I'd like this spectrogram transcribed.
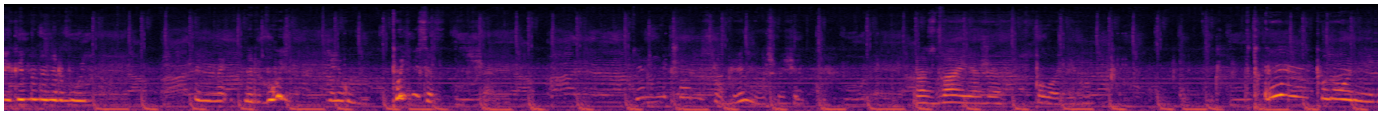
Як мене нервує. Він мене нервує. Я його боюся. Я нічого не зроблю, він мене швидше. Раз, два, і я вже в полоні. В такому полоні.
